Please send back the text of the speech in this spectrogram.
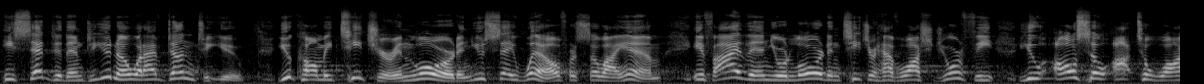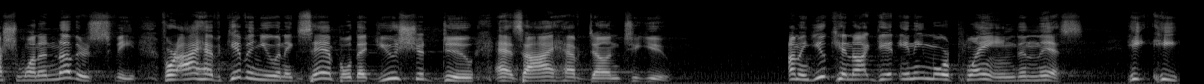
he said to them, Do you know what I've done to you? You call me teacher and Lord, and you say, Well, for so I am. If I then, your Lord and teacher, have washed your feet, you also ought to wash one another's feet. For I have given you an example that you should do as I have done to you. I mean, you cannot get any more plain than this. He, he,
